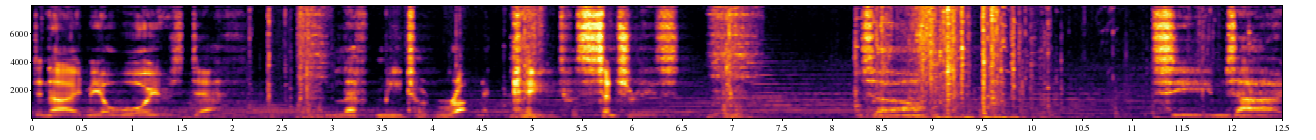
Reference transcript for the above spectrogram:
Denied me a warrior's death. Left me to rot in a cage for centuries. So... It seems our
